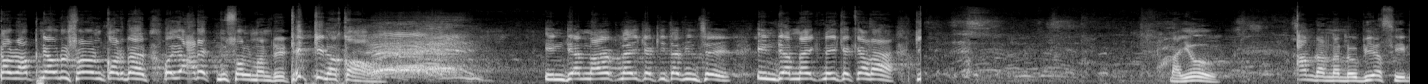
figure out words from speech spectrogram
কারণ আপনি অনুসরণ করবেন ওই আরেক মুসলমান রে ঠিক কিনা কম ইন্ডিয়ান নায়ক নায়িকা কিতা ফিনছে ইন্ডিয়ান নায়ক নায়িকা কেডা ভাইও, আমরা না নবী আছিল।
